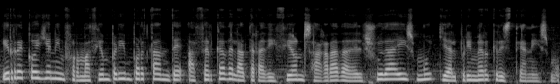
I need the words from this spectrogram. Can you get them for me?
y recogen información pero importante acerca de la tradición sagrada del judaísmo y el primer cristianismo.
